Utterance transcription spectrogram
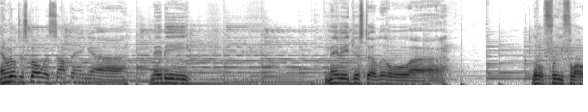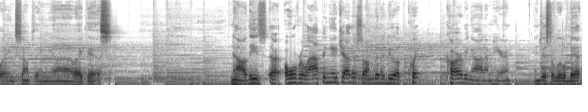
And we'll just go with something uh, maybe maybe just a little uh, little free flowing, something uh, like this. Now these are overlapping each other, so I'm going to do a quick carving on them here in just a little bit.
